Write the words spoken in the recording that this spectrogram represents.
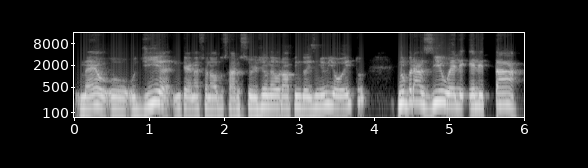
né? O, o Dia Internacional dos Raros surgiu na Europa em 2008. No Brasil, ele está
